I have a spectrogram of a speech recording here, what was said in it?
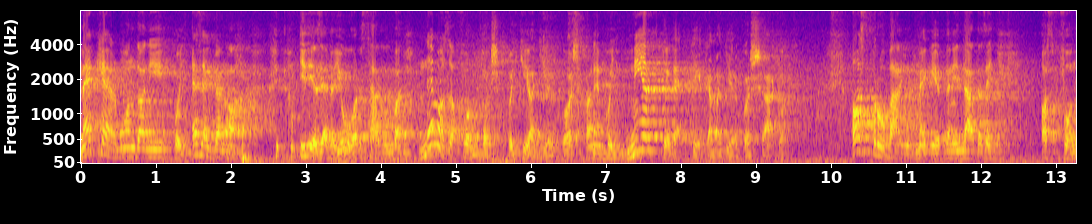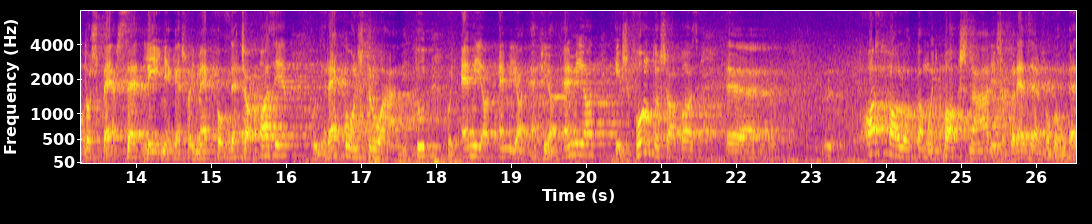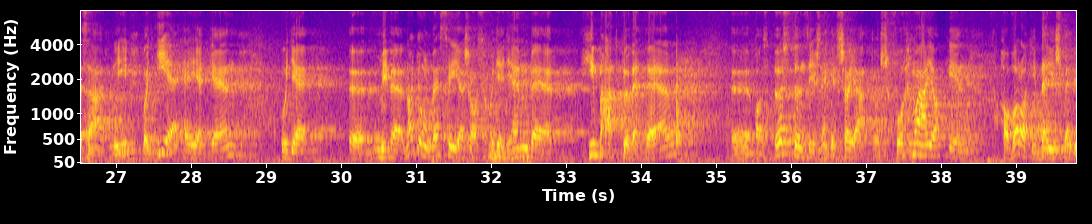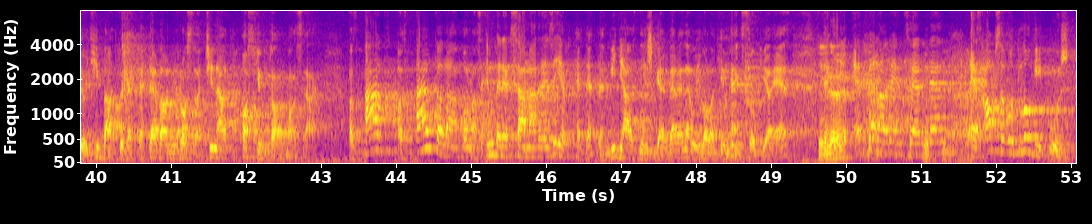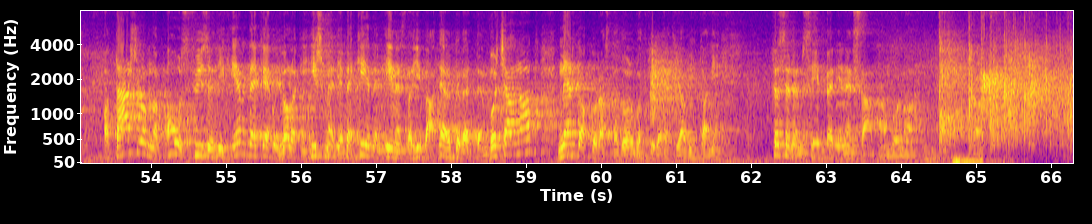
Meg kell mondani, hogy ezekben a idézőben jó országokban nem az a fontos, hogy ki a gyilkos, hanem hogy miért követték el a gyilkosságot. Azt próbáljuk megérteni, tehát az egy az fontos, persze, lényeges, hogy megfog, de csak azért, hogy rekonstruálni tud, hogy emiatt, emiatt, emiatt, emiatt, és fontosabb az, e, azt hallottam, hogy Paksnál, és akkor ezzel fogom bezárni, vagy ilyen helyeken, ugye, mivel nagyon veszélyes az, hogy egy ember hibát követel, az ösztönzésnek egy sajátos formájaként, ha valaki beismeri, hogy hibát követett el, valami rosszat csinált, azt jutalmazzák. Az, át, az általában az emberek számára ez érthetetlen, vigyázni is kell vele, hogy valaki megszokja ezt, de ugye ebben a rendszerben ez abszolút logikus. A társadalomnak ahhoz fűződik érdeke, hogy valaki ismerje be, kérem, én ezt a hibát elkövettem, bocsánat, mert akkor azt a dolgot ki lehet javítani. Köszönöm szépen, én ezt szántam volna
